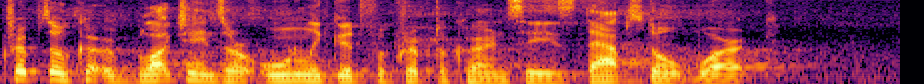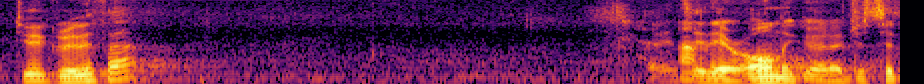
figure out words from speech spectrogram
crypto blockchains are only good for cryptocurrencies. DApps don't work. Do you agree with that? I didn't say they were only good. I just said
